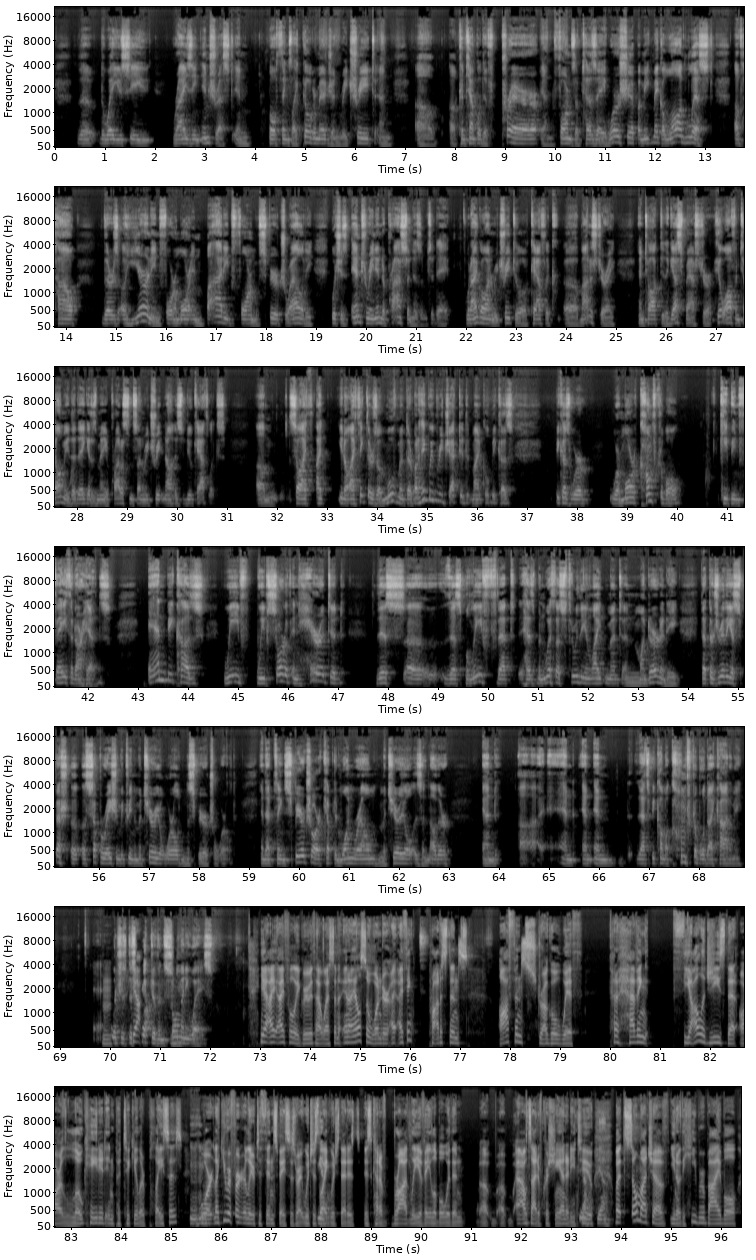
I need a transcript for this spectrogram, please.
the the way you see rising interest in both things like pilgrimage and retreat and uh, uh, contemplative prayer and forms of Taizé worship. I mean, make a long list of how there's a yearning for a more embodied form of spirituality, which is entering into Protestantism today when I go on retreat to a Catholic uh, monastery and talk to the guest master, he'll often tell me that they get as many Protestants on retreat now as they do Catholics. Um, so I, I, you know, I think there's a movement there, but I think we've rejected it, Michael, because because we're we're more comfortable keeping faith in our heads, and because we've we've sort of inherited this uh, this belief that has been with us through the Enlightenment and modernity that there's really a special a separation between the material world and the spiritual world, and that things spiritual are kept in one realm, material is another, and uh, and and and that's become a comfortable dichotomy, hmm. which is destructive yeah. in so many ways. Yeah, I, I, fully agree with that, Wes, and and I also wonder. I, I think Protestants often struggle with kind of having theologies that are located in particular places mm-hmm. or like you referred earlier to thin spaces right which is yeah. language that is is kind of broadly available within uh, uh, outside of christianity too yeah, yeah. but so much of you know the hebrew bible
